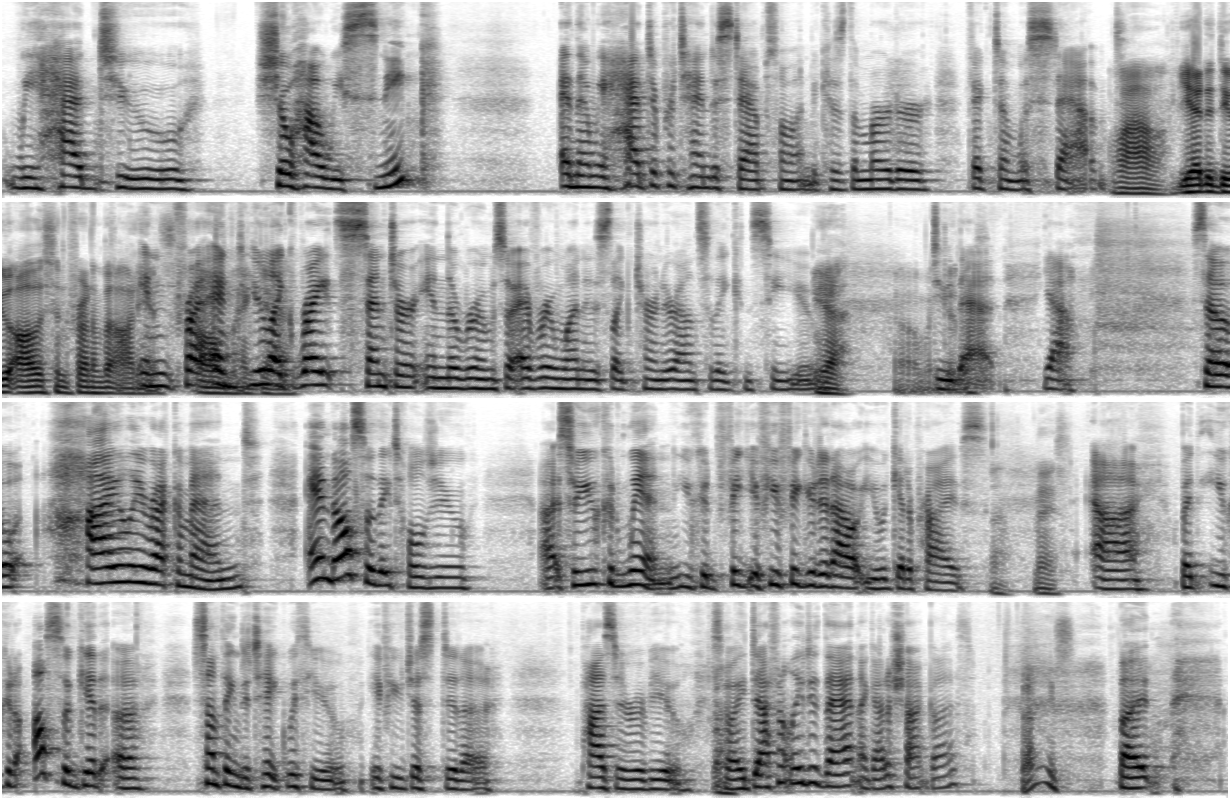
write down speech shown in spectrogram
We had to show how we sneak. And then we had to pretend to stab someone because the murder victim was stabbed. Wow. You had to do all this in front of the audience. In front, Oh and you're God. like right center in the room, so everyone is like turned around so they can see you Yeah. Oh my do goodness. that. Yeah. So highly recommend. And also, they told you, uh, so you could win. You could fig- if you figured it out, you would get a prize. Oh, nice. Uh, but you could also get a something to take with you if you just did a positive review. Uh-huh. So I definitely did that, and I got a shot glass. Nice. But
